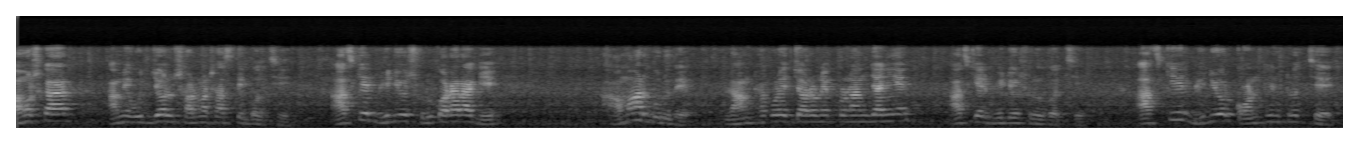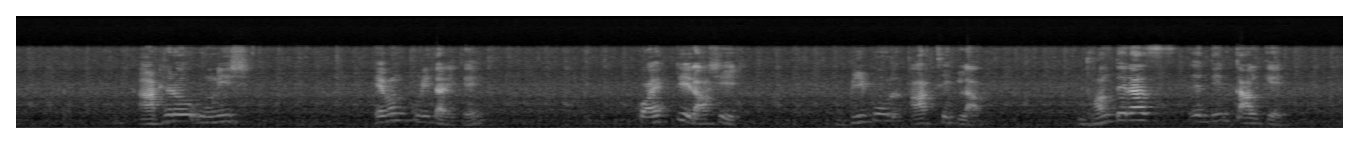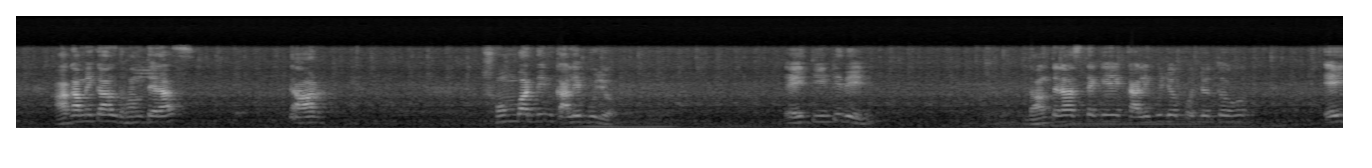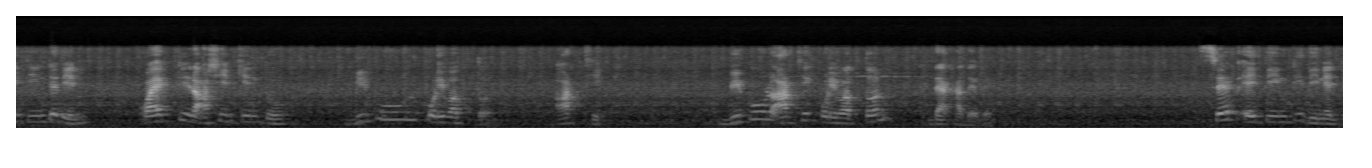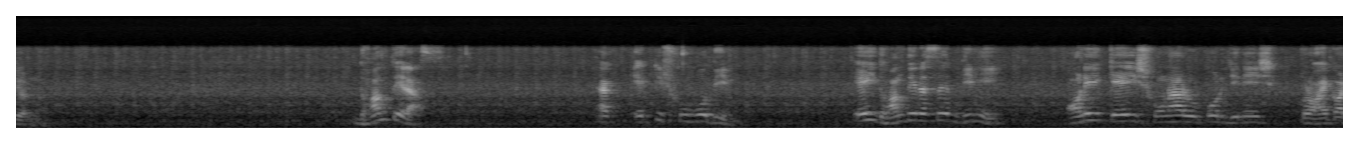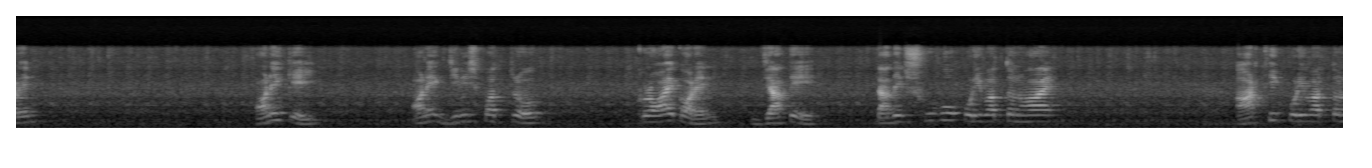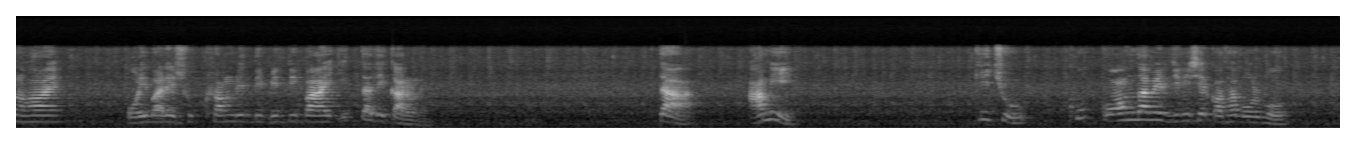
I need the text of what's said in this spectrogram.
নমস্কার, আমি উজ্জ্বল শর্মা শাস্ত্রী বলছি। আজকের ভিডিও শুরু করার আগে আমার গুরুদেব রাম ঠাকুরের চরণে প্রণাম জানিয়ে আজকের ভিডিও শুরু করছি। আজকের ভিডিওর কন্টেন্ট হচ্ছে আঠেরো, উনিশ এবং কুড়ি তারিখে কয়েকটি রাশির বিপুল আর্থিক লাভ। ধনতেরাস দিন কালকে। আগামীকাল ধনতেরাস, তার সোমবার দিন কালী পুজো। এই তিনটি দিন ধনতেরাস থেকে কালী পুজো পর্যন্ত এই তিনটে দিন কয়েকটি রাশির কিন্তু বিপুল পরিবর্তন, আর্থিক, বিপুল আর্থিক পরিবর্তন দেখা দেবে। স্রেফ এই তিনটি দিনের জন্য। ধনতেরাস এক একটি শুভ দিন। এই ধনতেরাসের দিনই অনেকেই সোনার উপর জিনিস ক্রয় করেন। অনেকেই অনেক জিনিসপত্র ক্রয় করেন যাতে তাদের শুভ পরিবর্তন হয়, আর্থিক পরিবর্তন হয় পরিবারের সুখ সমৃদ্ধি বৃদ্ধি পায় ইত্যাদি কারণে। তা আমি কিছু খুব কম দামের জিনিসের কথা বলব,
